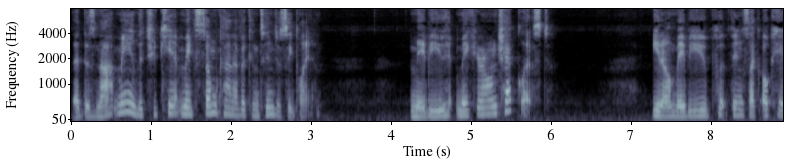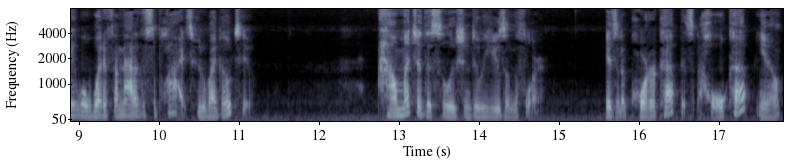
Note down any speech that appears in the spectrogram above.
that does not mean that you can't make some kind of a contingency plan. Maybe you make your own checklist. You know, maybe you put things like, okay, well, what if I'm out of the supplies? Who do I go to? How much of the solution do we use on the floor? Is it a quarter cup? Is it a whole cup? You know,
